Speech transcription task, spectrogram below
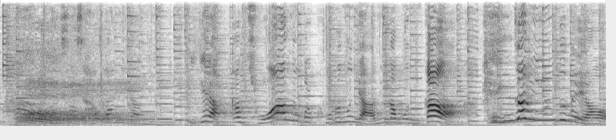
그래서 4강이라는 이게 약간 좋아하는 걸 고르는 게 아니다 보니까 굉장히 힘드네요.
